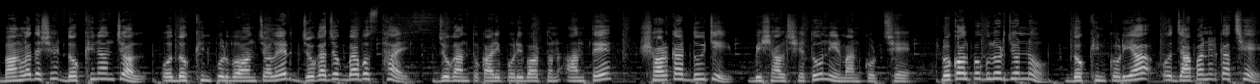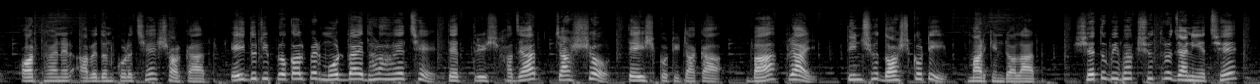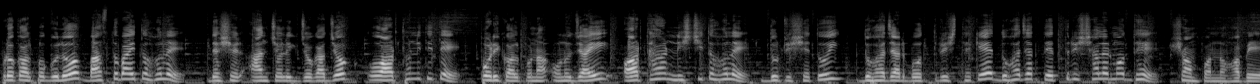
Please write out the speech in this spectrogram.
বাংলাদেশের দক্ষিণাঞ্চল ও দক্ষিণ পূর্ব অঞ্চলের যোগাযোগ ব্যবস্থায় যুগান্তকারী পরিবর্তন আনতে সরকার দুইটি বিশাল সেতু নির্মাণ করছে। প্রকল্পগুলোর জন্য দক্ষিণ কোরিয়া ও জাপানের কাছে অর্থায়নের আবেদন করেছে সরকার। এই দুটি প্রকল্পের মোট ব্যয় ধরা হয়েছে তেত্রিশ হাজার চারশো তেইশ কোটি টাকা বা প্রায় তিনশো দশ কোটি মার্কিন ডলার। সেতু বিভাগ সূত্র জানিয়েছে, প্রকল্পগুলো বাস্তবায়িত হলে দেশের আঞ্চলিক যোগাযোগ ও অর্থনীতিতে পরিকল্পনা অনুযায়ী অর্থায়ন নিশ্চিত হলে দুটি সেতুই দু হাজার বত্রিশ থেকে দু হাজার তেত্রিশ সালের মধ্যে সম্পন্ন হবে।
